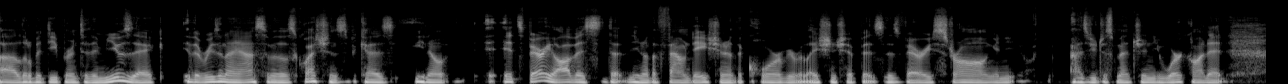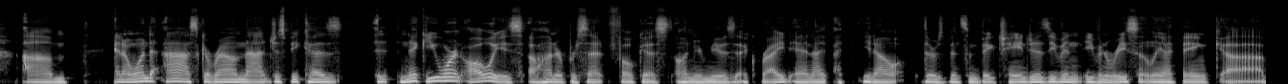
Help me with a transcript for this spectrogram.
uh, a little bit deeper into the music, the reason I asked some of those questions is because you know it's very obvious that you know the foundation or the core of your relationship is is very strong and you, as you just mentioned you work on it. Um, and i wanted to ask around that just because uh, nick you weren't always 100% focused on your music right? And I, I you know there's been some big changes. Even even recently i think uh,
